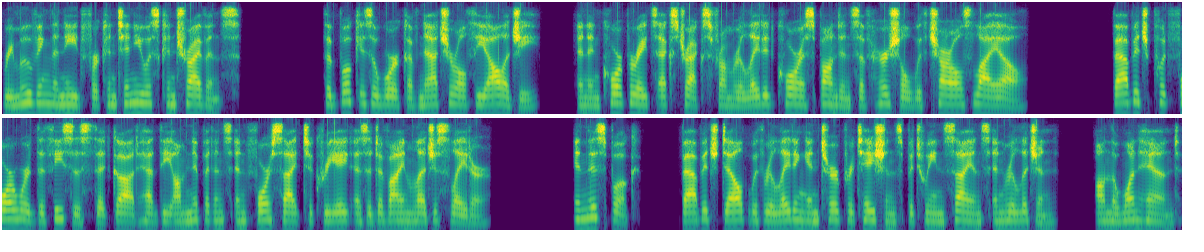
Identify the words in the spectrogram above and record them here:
removing the need for continuous contrivance. The book is a work of natural theology, and incorporates extracts from related correspondence of Herschel with Charles Lyell. Babbage put forward the thesis that God had the omnipotence and foresight to create as a divine legislator. In this book, Babbage dealt with relating interpretations between science and religion. On the one hand,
